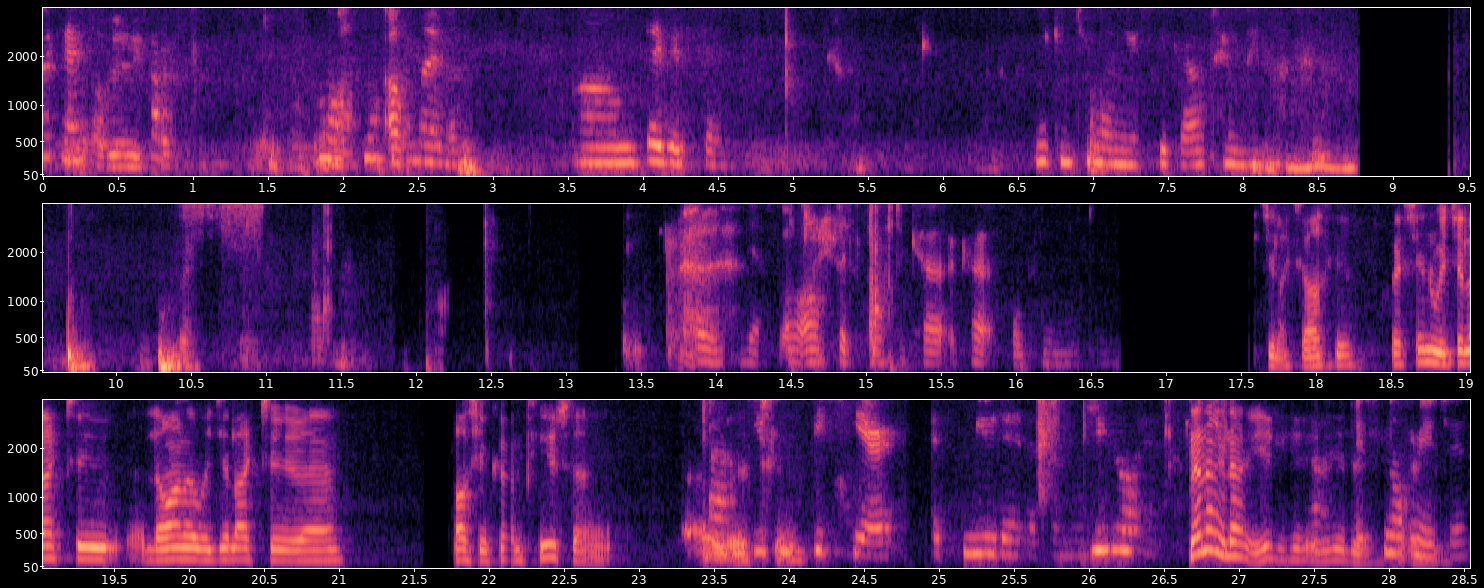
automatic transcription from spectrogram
Okay. Not, not at the moment. Um, David's going to. You can turn on your speaker. I'll turn mine off. Oh, yes, or after, after Kurt, Kurt will come. Would you like to ask a question? Would you like to, Luana, would you like to uh, pass your computer? Um, you to- can speak here. It's muted at the moment. You go ahead. No, no, no, you, you, you do. It's not muted.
